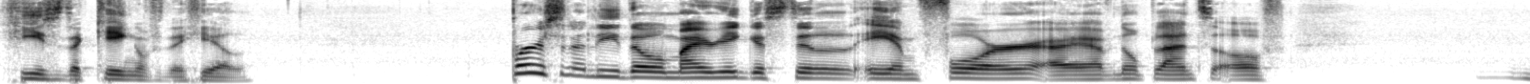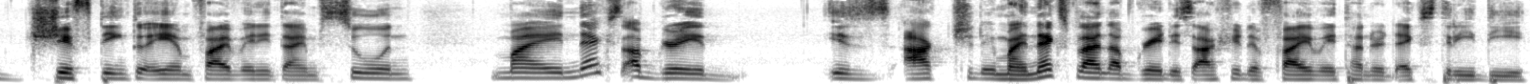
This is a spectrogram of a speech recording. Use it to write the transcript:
he's the king of the hill personally, though, my rig is still AM4. I have no plans of shifting to AM5 anytime soon. My next upgrade is actually, my next planned upgrade is actually the 5800X3D.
